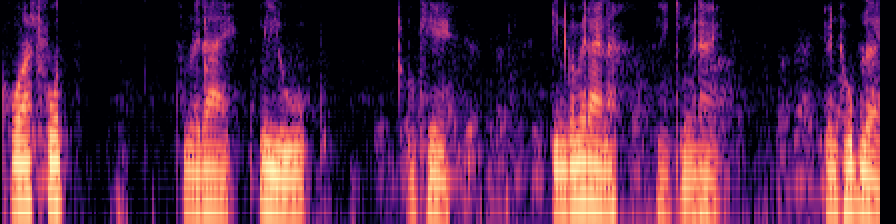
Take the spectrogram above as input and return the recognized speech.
โครัสฟูดทำอะไรได้ ไม่รู้ โอเค กินก็ไม่ได้นะ นี่กินไม่ได้ เป็นทุบเลย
